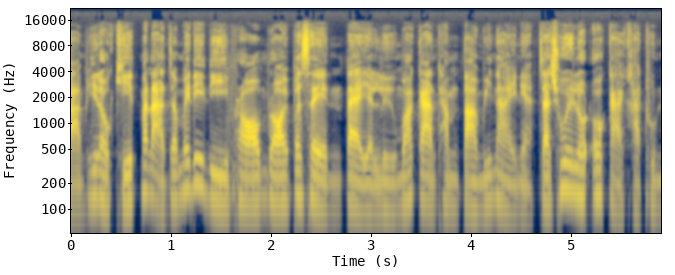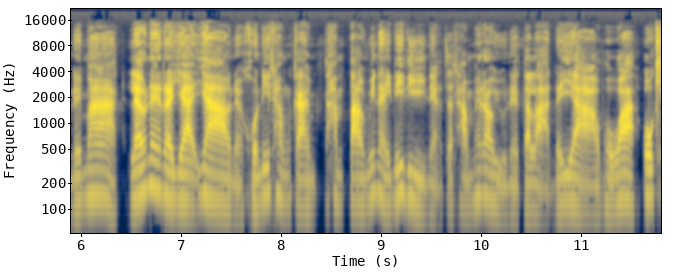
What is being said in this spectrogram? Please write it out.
ตามที่เราคิด มันอาจจะไม่ได้ดีพร้อมร้อยเปอร์เซ็นต์แต่อย่าลืมว่าการทำตามวินัยเนี่ยจะช่วยลดโอกาสขาดทุนได้มาก แล้วในระยะยาวเนี่ยคนที่ทำการทำตามวินัยได้ดีเนี่ยจะทำให้เราอยู่ในตลาดได้ยาว เพราะว่าโอเค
